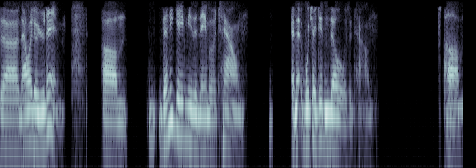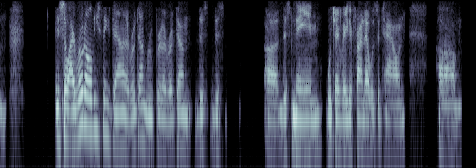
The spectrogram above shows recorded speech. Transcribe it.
uh, now I know your name. Um, then he gave me the name of a town, and which I didn't know it was a town. Um, so I wrote all these things down. I wrote down Rupert. I wrote down this this uh, this name, which I later found out was a town. Um,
